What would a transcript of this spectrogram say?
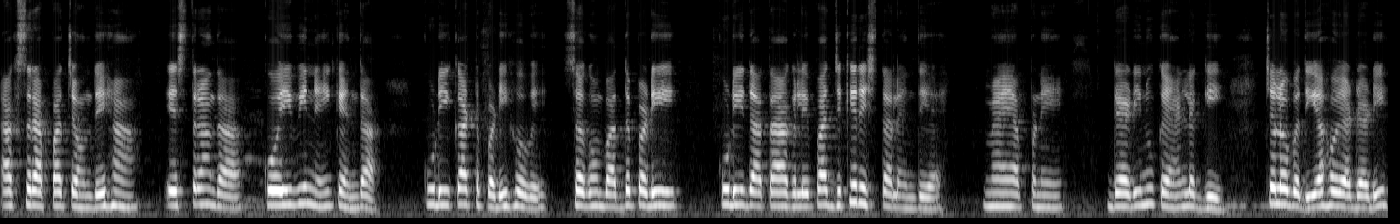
ਅਕਸਰ ਆਪਾਂ ਚਾਹੁੰਦੇ ਹਾਂ ਇਸ ਤਰ੍ਹਾਂ ਦਾ ਕੋਈ ਵੀ ਨਹੀਂ ਕਹਿੰਦਾ, ਕੁੜੀ ਘੱਟ ਪੜ੍ਹੀ ਹੋਵੇ, ਸਗੋਂ ਵੱਧ ਪੜ੍ਹੀ, ਕੁੜੀ ਦਾ ਤਾਂ ਅਗਲੇ ਭੱਜ ਕੇ ਰਿਸ਼ਤਾ ਲੈਂਦੇ ਆ ਮੈਂ ਆਪਣੇ ਡੈਡੀ ਨੂੰ ਕਹਿਣ ਲੱਗੀ, ਚਲੋ ਵਧੀਆ ਹੋਇਆ ਡੈਡੀ,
